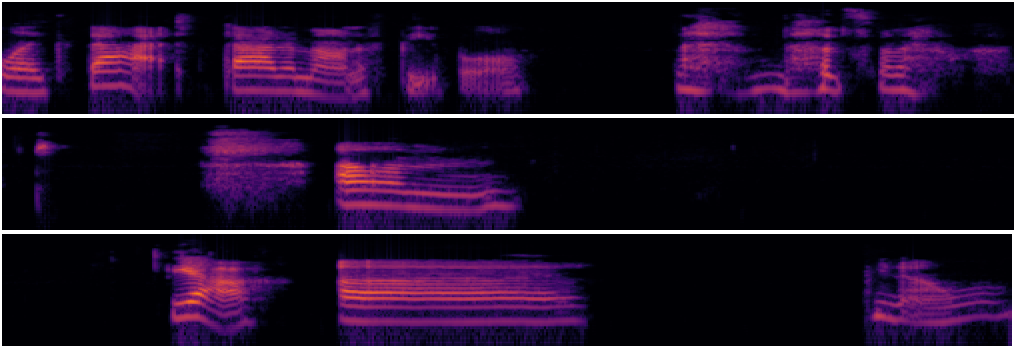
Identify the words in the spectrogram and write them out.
Like that, that amount of people. That's what I watch. Um, yeah. Uh, you know,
